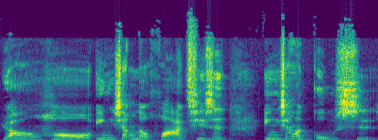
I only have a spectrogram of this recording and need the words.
然后影像的话，其实影像的故事，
